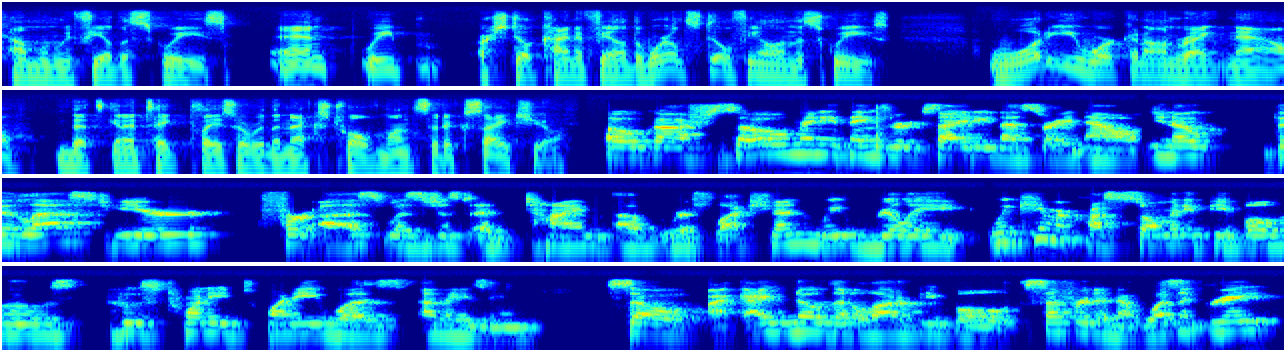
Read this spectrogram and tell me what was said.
come when we feel the squeeze. And we are still kind of feeling the world's still feeling the squeeze. What are you working on right now that's going to take place over the next 12 months that excites you? Oh gosh, so many things are exciting us right now. You know, the last year for us was just a time of reflection. We really we came across so many people whose whose 2020 was amazing. So I, I, know that a lot of people suffered and it wasn't great,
